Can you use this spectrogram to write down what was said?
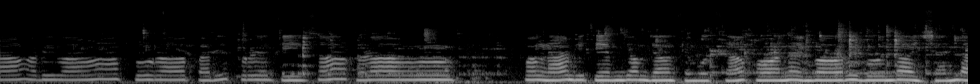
าริวาปุราปริปุเรติสาคลังวังน้ำที่เตรียมย่อมยังสมุทรสาครให้บริบูรณ์ได้ฉันใด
